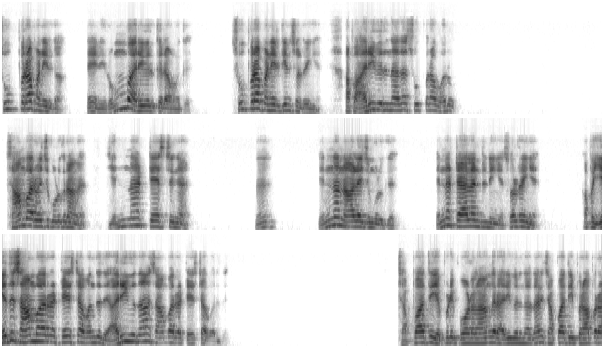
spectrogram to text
சூப்பரா பண்ணியிருக்கான். ஏய் நீ ரொம்ப அறிவு இருக்கிற அவனுக்கு. சூப்பரா பண்ணியிருக்கேன்னு சொல்றீங்க. அப்ப அறிவு இருந்தாதான் சூப்பரா வரும். சாம்பார் வச்சு கொடுக்குறாங்க. என்ன டேஸ்ட்டுங்க என்ன நாலேஜ் உங்களுக்கு? என்ன டேலண்ட் நீங்க? சொல்றீங்க. அப்ப எது சாம்பார்ல டேஸ்டா வந்தது? அறிவு தான் சாம்பார்ல டேஸ்டா வருது. சப்பாத்தி எப்படி போடலாங்கிற அறிவு இருந்தா தானே சப்பாத்தி ப்ராப்பரா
